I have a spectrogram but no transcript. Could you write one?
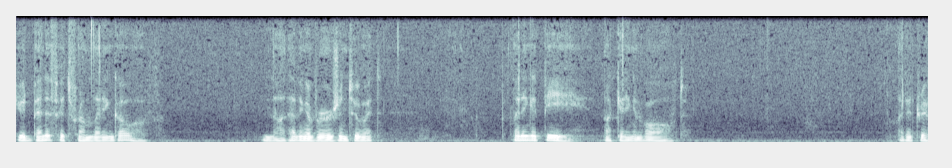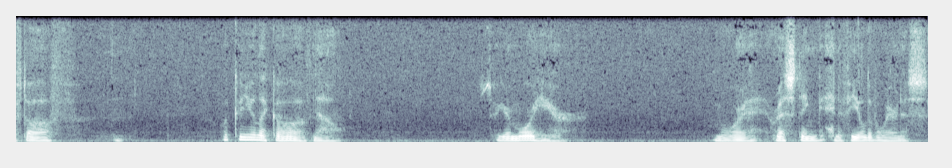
you'd benefit from letting go of? Not having aversion to it, but letting it be, not getting involved. Let it drift off. What can you let go of now? So you're more here, more resting in a field of awareness.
